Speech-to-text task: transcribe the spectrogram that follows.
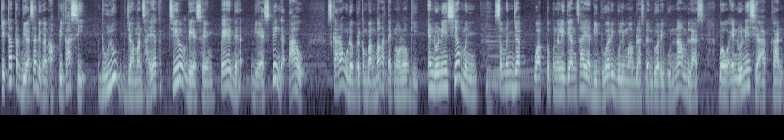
kita terbiasa dengan aplikasi. Dulu zaman saya kecil di SMP, di SD nggak tahu. Sekarang udah berkembang banget teknologi. Indonesia men semenjak waktu penelitian saya di 2015 dan 2016 bahwa Indonesia akan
